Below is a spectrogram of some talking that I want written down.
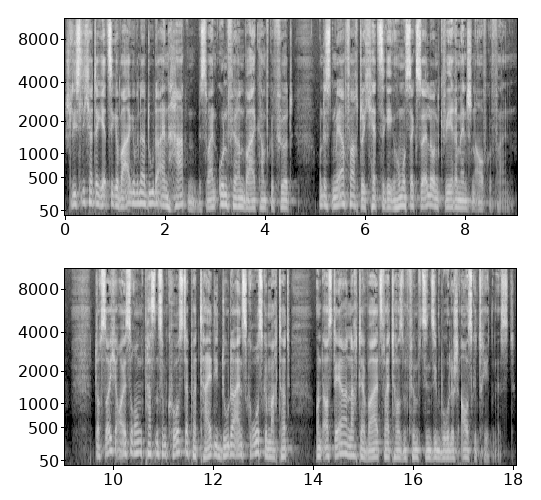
Schließlich hat der jetzige Wahlgewinner Duda einen harten, bisweilen unfairen Wahlkampf geführt und ist mehrfach durch Hetze gegen Homosexuelle und queere Menschen aufgefallen. Doch solche Äußerungen passen zum Kurs der Partei, die Duda einst groß gemacht hat und aus der er nach der Wahl 2015 symbolisch ausgetreten ist.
